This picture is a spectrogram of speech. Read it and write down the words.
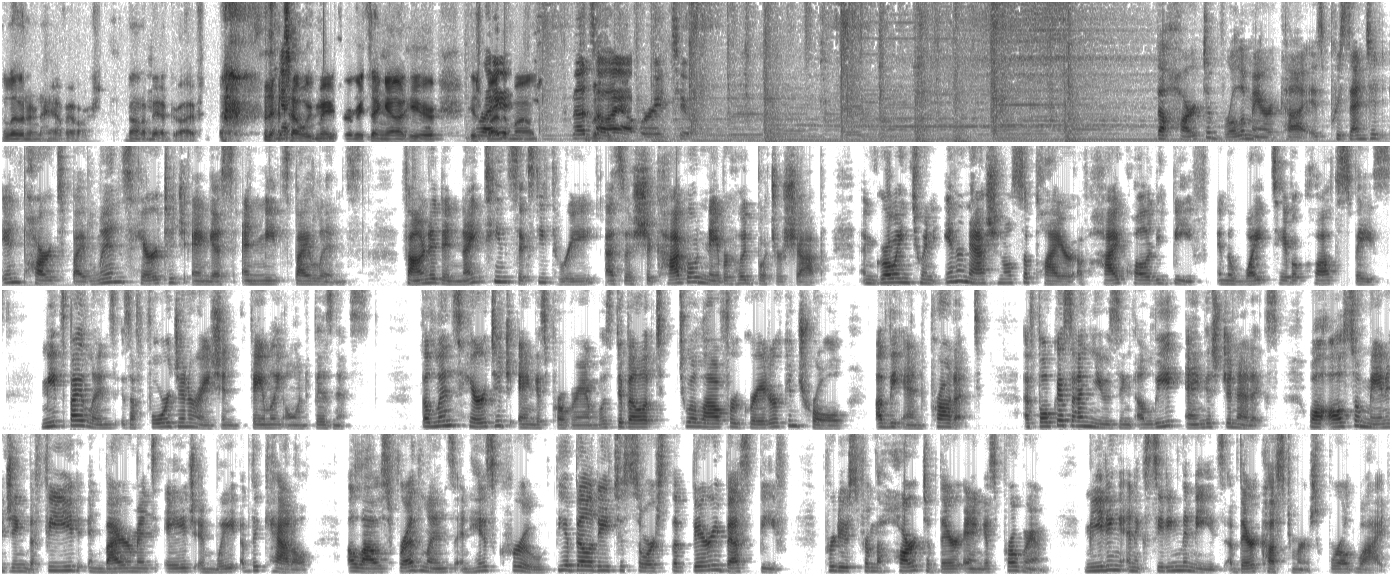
11 and a half hours. Not a bad drive. That's yeah. how we measure everything out here is right? by the miles. That's how I operate too. The Heart of Rural America is presented in part by Linz Heritage Angus and Meats by Linz. Founded in 1963 as a Chicago neighborhood butcher shop, and growing to an international supplier of high quality beef in the white tablecloth space, Meats by Linz is a four generation family owned business. The Linz Heritage Angus program was developed to allow for greater control of the end product, a focus on using elite Angus genetics while also managing the feed, environment, age, and weight of the cattle allows Fred Linz and his crew the ability to source the very best beef produced from the heart of their Angus program meeting and exceeding the needs of their customers worldwide.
